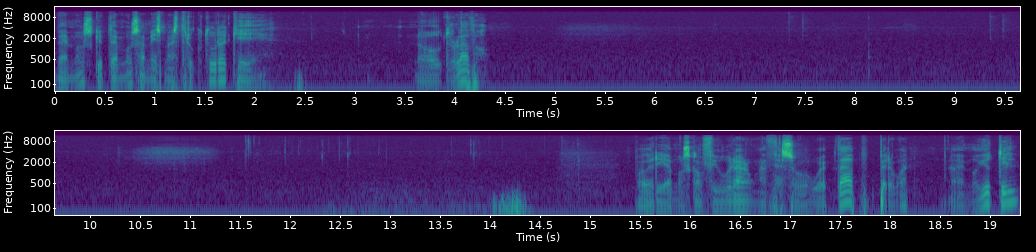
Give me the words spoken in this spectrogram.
Vemos que temos a mesma estructura que no outro lado. configurar un acceso web app, pero bueno, no es muy útil.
